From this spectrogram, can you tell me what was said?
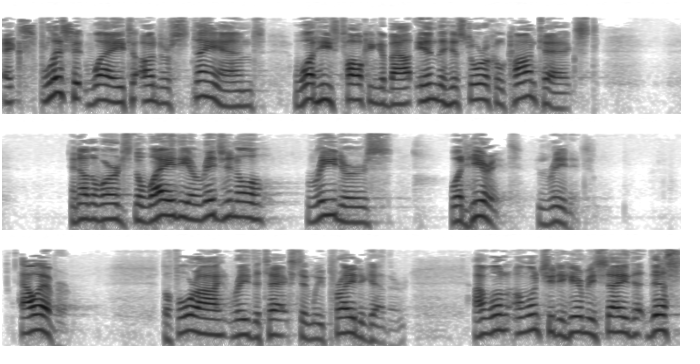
explicit way to understand what he's talking about in the historical context. In other words, the way the original readers would hear it and read it. However, before I read the text and we pray together, I want, I want you to hear me say that this,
